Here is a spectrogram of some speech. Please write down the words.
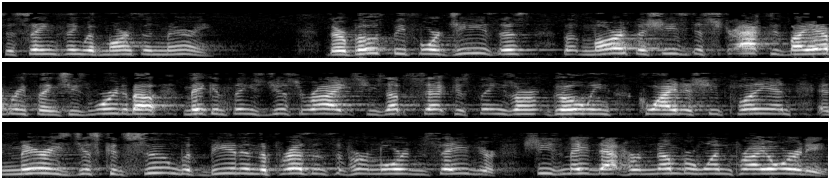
It's the same thing with Martha and Mary. They're both before Jesus, but Martha, she's distracted by everything. She's worried about making things just right. She's upset because things aren't going quite as she planned. And Mary's just consumed with being in the presence of her Lord and Savior. She's made that her number one priority.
